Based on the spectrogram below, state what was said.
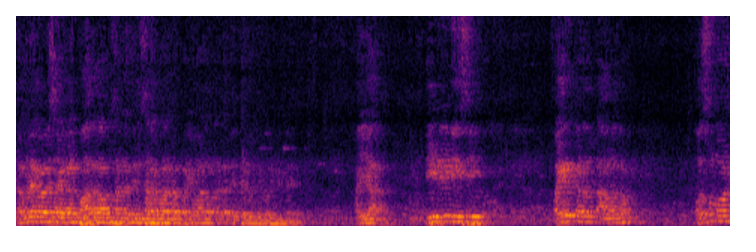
தமிழக விவசாயிகள் பாதுகாப்பு சங்கத்தின் சார்பாக பணிவான வணக்கத்தை தெரிவித்துக் கொள்கின்றேன். ஐயா டிடிடிசி பயிர்கடன் தாமதம் பசுமான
